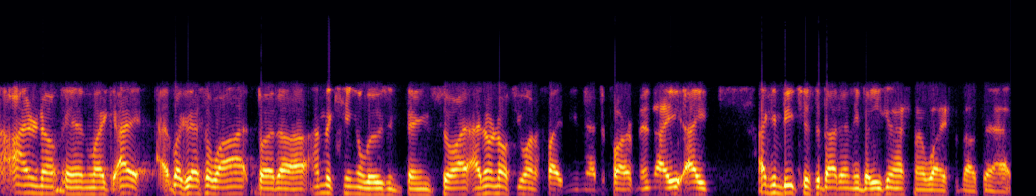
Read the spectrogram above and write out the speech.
I don't know, man. Like I, I like that's a lot, but uh, I'm the king of losing things. So I, I don't know if you want to fight me in that department. I, I I can beat just about anybody. You can ask my wife about that.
